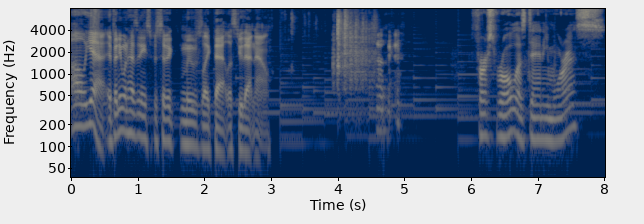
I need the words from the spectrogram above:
Oh, yeah. If anyone has any specific moves like that, let's do that now. okay. First roll as Danny Morris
